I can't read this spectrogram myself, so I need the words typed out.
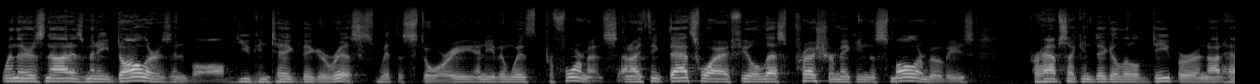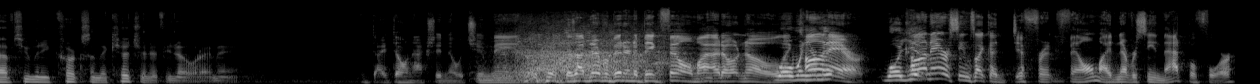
When there's not as many dollars involved, you can mm-hmm. take bigger risks with the story and even with performance. And I think that's why I feel less pressure making the smaller movies. Perhaps I can dig a little deeper and not have too many cooks in the kitchen, if you know what I mean. I don't actually know what you mean because I've never been in a big film. I, I don't know. Well, like when you're Con ma- Air. Well, yeah. Con Air seems like a different film. I'd never seen that before.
